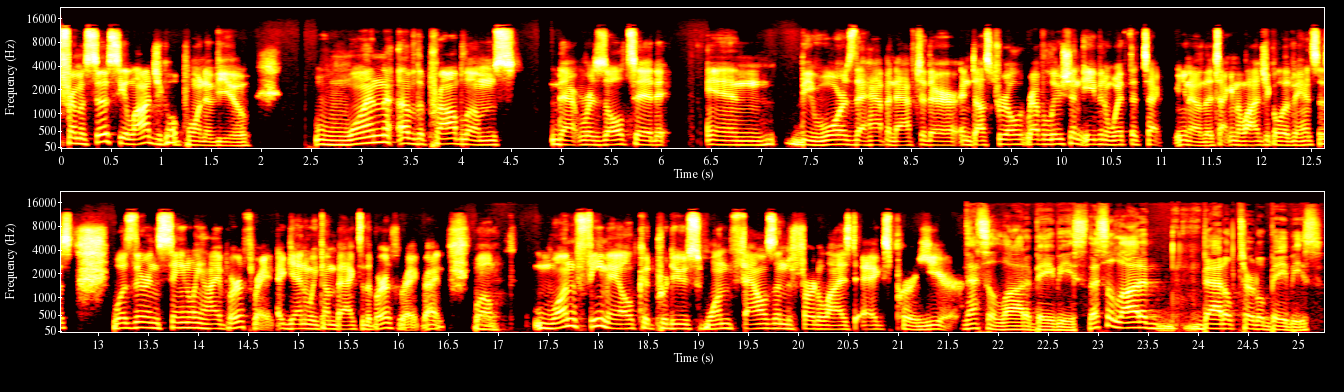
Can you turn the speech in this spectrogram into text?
from a sociological point of view, one of the problems that resulted in the wars that happened after their industrial revolution, even with the tech, you know, the technological advances, was their insanely high birth rate. Again, we come back to the birth rate, right? Well, one female could produce 1,000 fertilized eggs per year. That's a lot of babies. That's a lot of battle turtle babies.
